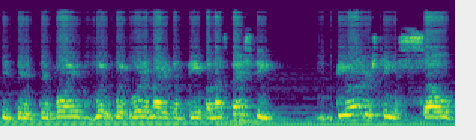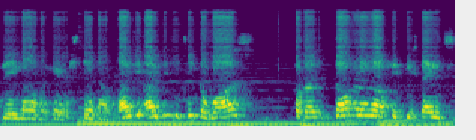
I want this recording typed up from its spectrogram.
the, the, the vibe with, with, with American people, and especially the Irish thing is so big over here still. I, I didn't think it was, but I, going around all 50 states,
